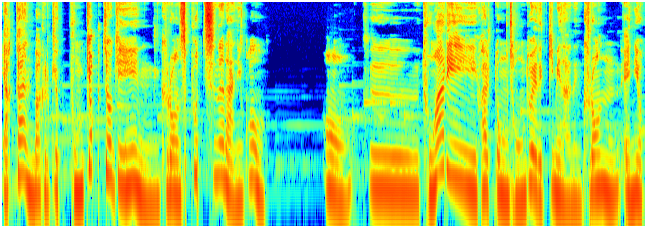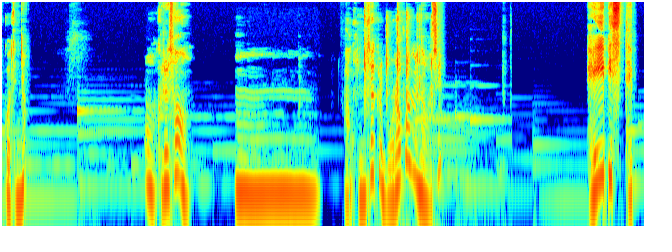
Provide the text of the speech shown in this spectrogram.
약간 막 그렇게 본격적인 그런 스포츠는 아니고, 어, 그 동아리 활동 정도의 느낌이 나는 그런 애니였거든요. 어, 그래서, 음, 아, 검색을 뭐라고 하면 나오지? 베이비 스텝.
